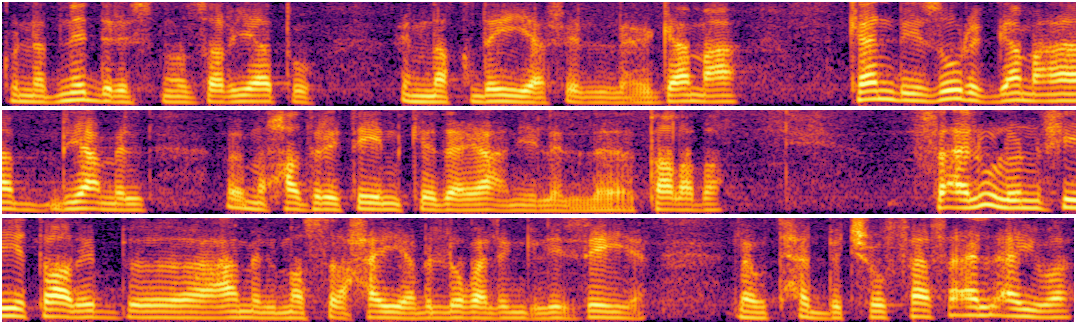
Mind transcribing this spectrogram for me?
كنا بندرس نظرياته النقدية في الجامعة. كان بيزور الجامعة بيعمل محاضرتين كده يعني للطلبة. فقالوا له إن في طالب عامل مسرحية باللغة الإنجليزية لو تحب تشوفها. فقال أيوه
